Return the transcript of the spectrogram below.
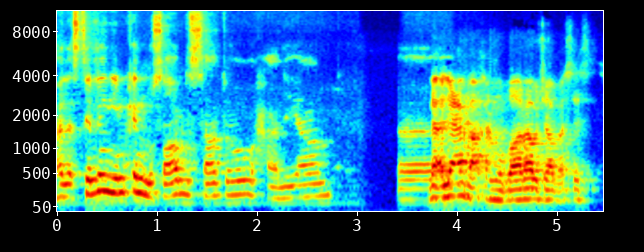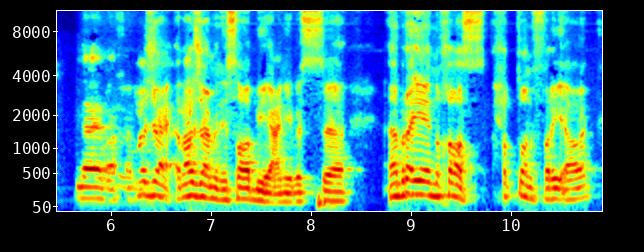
هلا ستيرلينج يمكن مصاب لساته حاليا. آه لا لعب آخر مباراة وجاب assist لاعب عفوا راجع راجع من إصابة يعني بس آه، أنا برأيي إنه خلاص حطهم في فريقك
